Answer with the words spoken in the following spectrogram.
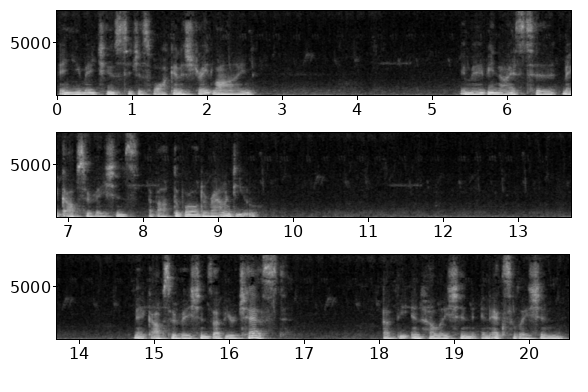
and you may choose to just walk in a straight line, it may be nice to make observations about the world around you. Make observations of your chest, of the inhalation and exhalation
